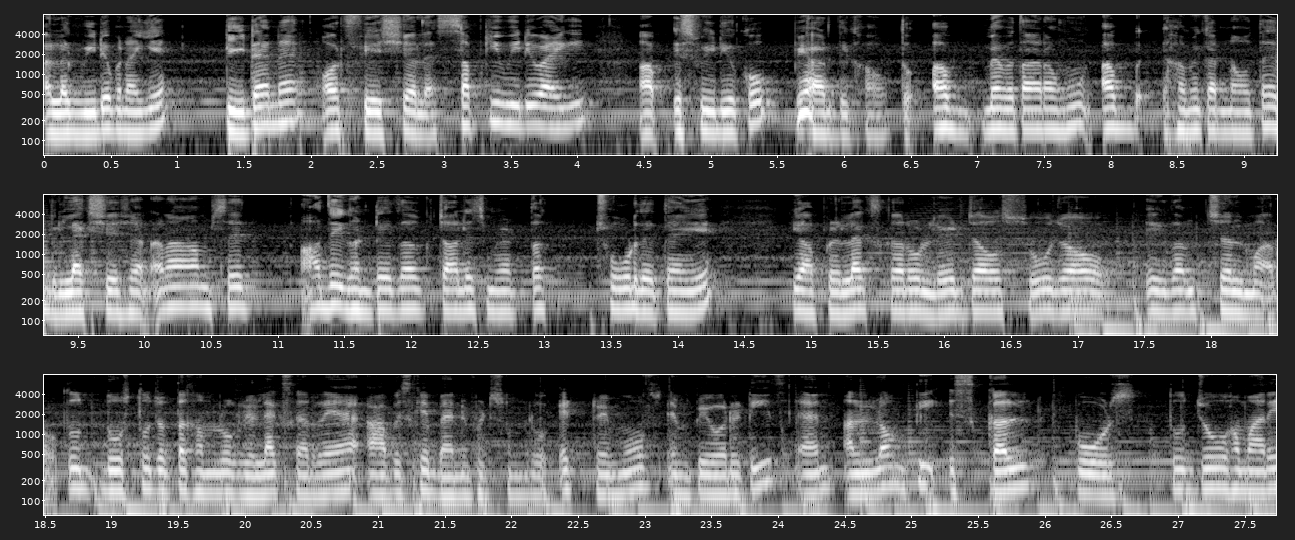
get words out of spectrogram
अलग वीडियो बनाई है. टीटन है और फेशियल है. सबकी वीडियो आएगी. आप इस वीडियो को प्यार दिखाओ. तो अब मैं बता रहा हूँ, अब हमें करना होता है रिलैक्सेशन आराम से आधे घंटे तक, चालीस मिनट तक छोड़ देते हैं ये. कि आप रिलैक्स करो, लेट जाओ, सो जाओ, एकदम चिल मारो। तो दोस्तों, जब तक हम लोग रिलैक्स कर रहे हैं, आप इसके बेनिफिट सुन लो। It removes impurities and unlock the scalp pores तो जो हमारे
